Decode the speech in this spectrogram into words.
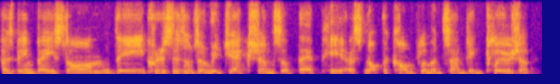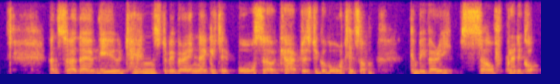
has been based on the criticisms and rejections of their peers, not the compliments and inclusion. And so their view tends to be very negative. Also, a characteristic of autism can be very self-critical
